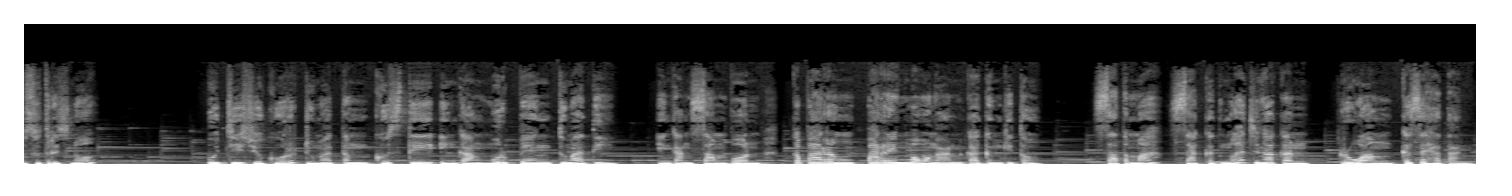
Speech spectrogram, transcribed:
Sutrisno Puji syukur dumateng Gusti ingkang murbeng dumati ingkang sampun kepareng paring wewenngan kagem kita. Satemah saged nglajengaken ruang kesehatan.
